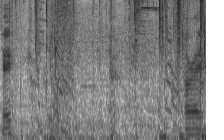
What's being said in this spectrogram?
Okay. All right.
